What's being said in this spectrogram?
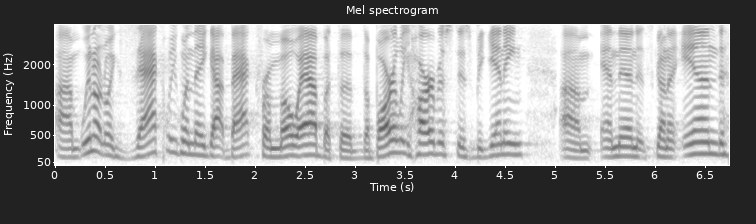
Um, we don't know exactly when they got back from Moab, but the, the barley harvest is beginning. Um, and then it's going to end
